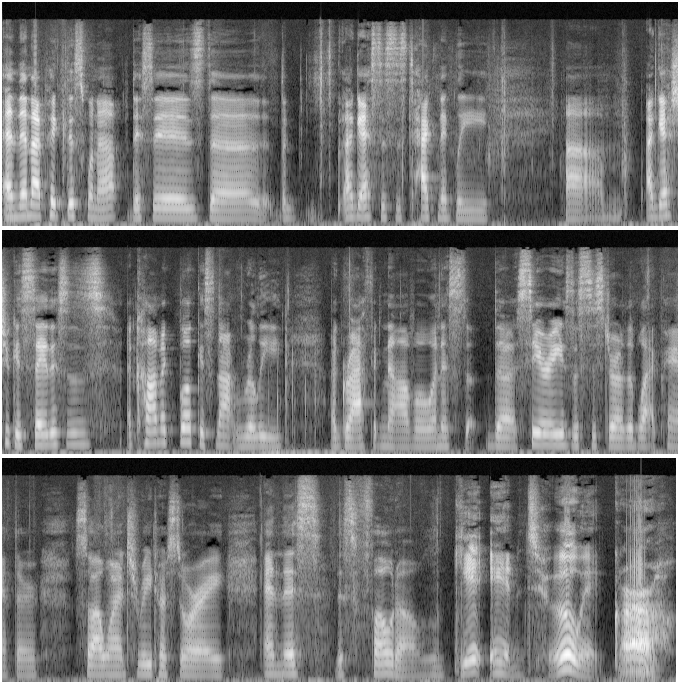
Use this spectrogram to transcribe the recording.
And then I picked this one up. This is the the I guess this is technically um I guess you could say this is a comic book. It's not really a graphic novel and it's the series The Sister of the Black Panther. So I wanted to read her story and this this photo. Get into it, girl.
